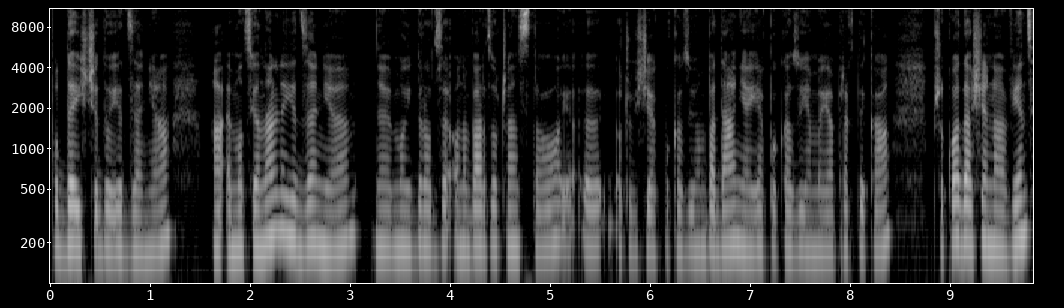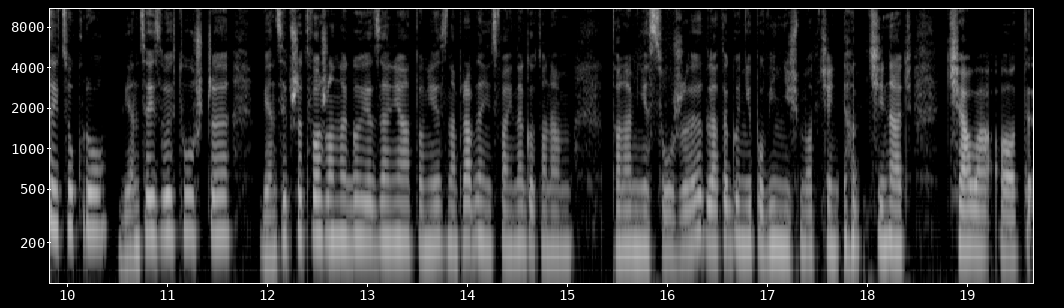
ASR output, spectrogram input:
podejście do jedzenia, a emocjonalne jedzenie, e, moi drodzy, ono bardzo często, e, oczywiście jak pokazują badania i jak pokazuje moja praktyka, przekłada się na więcej cukru, więcej złych tłuszczy, więcej przetworzonego jedzenia. To nie jest naprawdę nic fajnego, to nam, to nam nie służy, dlatego nie powinniśmy odcinać ciała od y,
